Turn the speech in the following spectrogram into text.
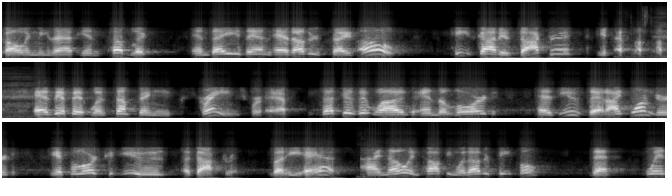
calling me that in public, and they then had others say, "Oh, he's got his doctorate," you know, as if it was something strange, perhaps, such as it was. And the Lord has used that. I wondered if the Lord could use a doctorate, but He has. I know in talking with other people that when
